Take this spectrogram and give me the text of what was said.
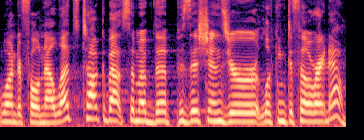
Wonderful. Now let's talk about some of the positions you're looking to fill right now.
